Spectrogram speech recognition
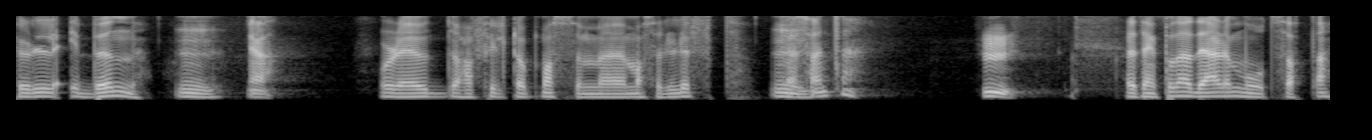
hull i bunn, Mm. ja. hvor det, du har fylt opp masse med masse luft. Det Mm. er sant, det. Hmm. Har du tenkt på det? Det er det motsatte.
